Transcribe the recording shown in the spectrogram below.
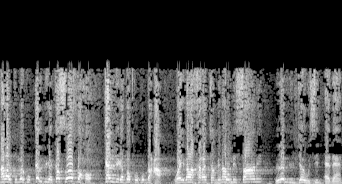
Hadalku markuu qalbiga ka soo baxo qalbiga dadku ku dhacaa wa idaa kharaja min allisaani lam yujaawis iladaan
